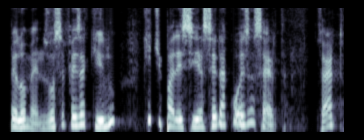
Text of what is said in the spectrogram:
Pelo menos você fez aquilo que te parecia ser a coisa certa, certo?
